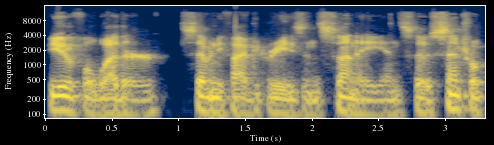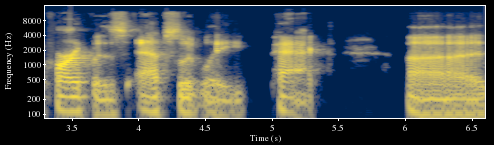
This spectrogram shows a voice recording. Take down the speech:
beautiful weather, 75 degrees and sunny, and so Central Park was absolutely packed. Uh,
